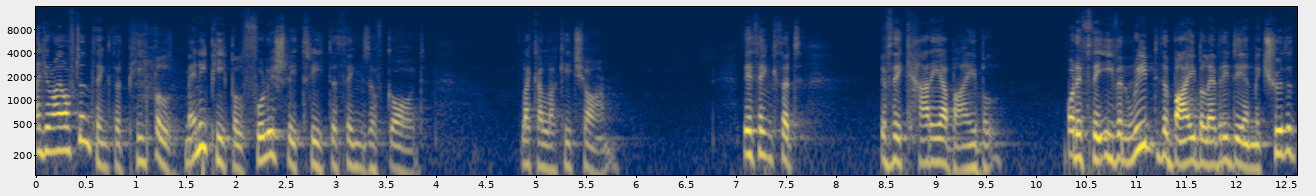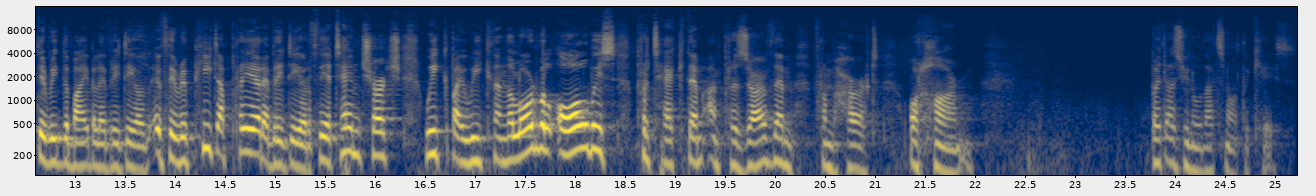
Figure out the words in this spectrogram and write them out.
And you know, I often think that people, many people, foolishly treat the things of God like a lucky charm. They think that if they carry a Bible, or if they even read the Bible every day and make sure that they read the Bible every day, or if they repeat a prayer every day, or if they attend church week by week, then the Lord will always protect them and preserve them from hurt or harm. But as you know, that's not the case.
